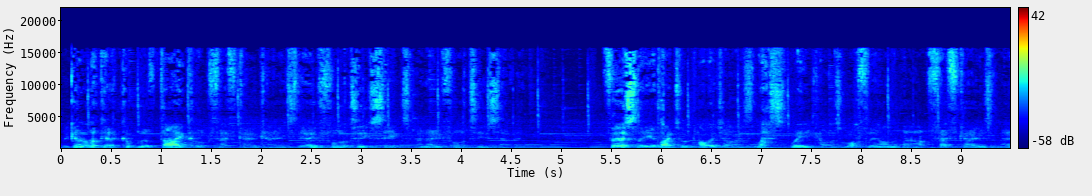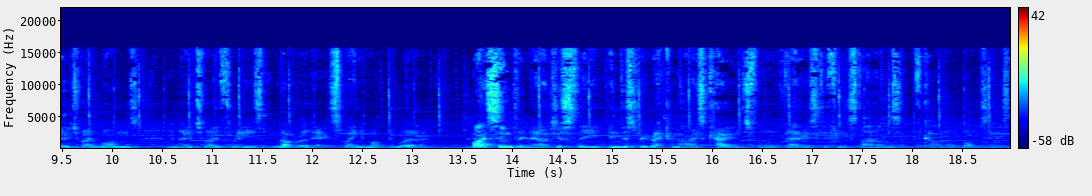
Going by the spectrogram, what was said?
We're going to look at a couple of die cut FEFCO codes, the 0426 and 0427. Firstly, I'd like to apologise. Last week I was waffling on about FEFCOs and 0201s and 0203s and not really explaining what they were. Quite simply, they are just the industry recognised codes for various different styles of cardboard boxes.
